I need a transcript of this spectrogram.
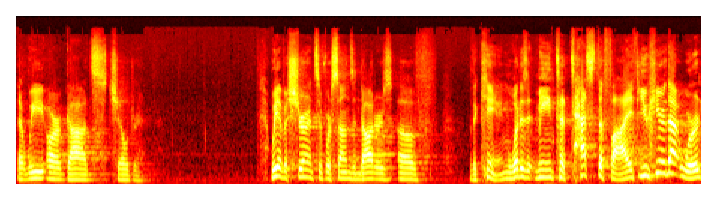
that we are God's children. We have assurance if we're sons and daughters of the king. What does it mean to testify? If you hear that word,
